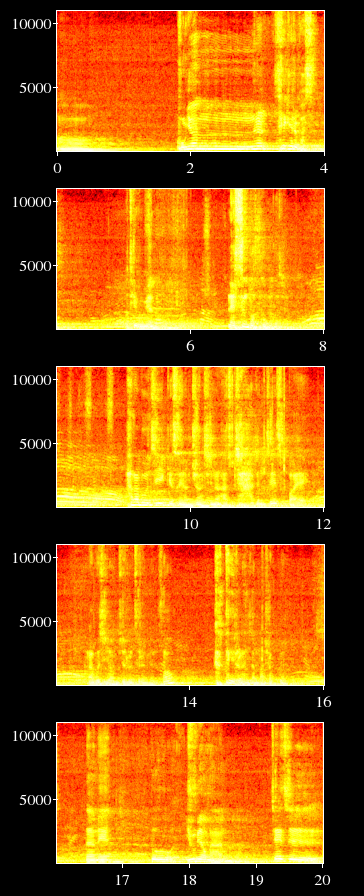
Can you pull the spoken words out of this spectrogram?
어, 공연을 세 개를 봤어요. 어떻게 보면 레슨 받고 온 거죠. 할아버지께서 연주하시는 아주 작은 재즈바에 할아버지 연주를 들으면서 칵테일을 한 잔 마셨고요. 그 다음에 또 유명한 재즈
